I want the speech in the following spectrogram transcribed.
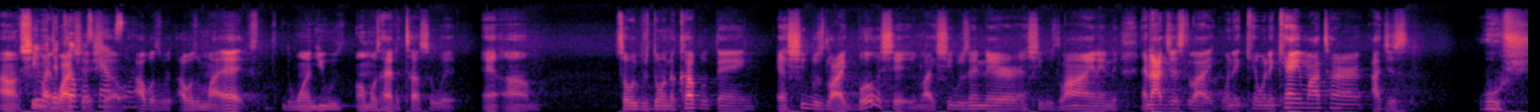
uh she You might watch couples that show. I was with I was with my ex, the one you almost had a tussle with, and um, so we was doing a couple thing, and she was like bullshitting, like she was in there and she was lying, and and I just like when it ca- when it came my turn, I just whoosh,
